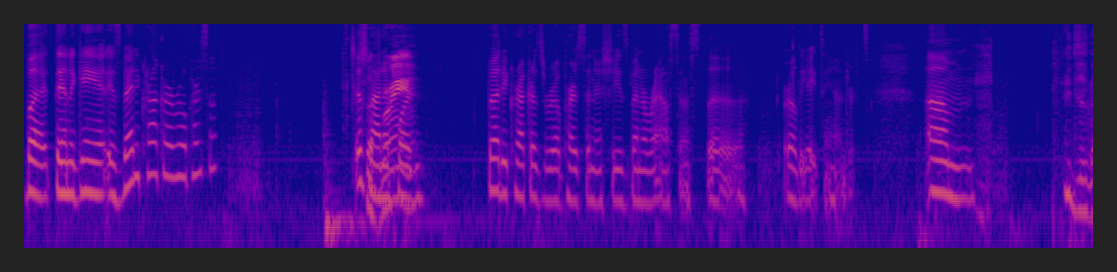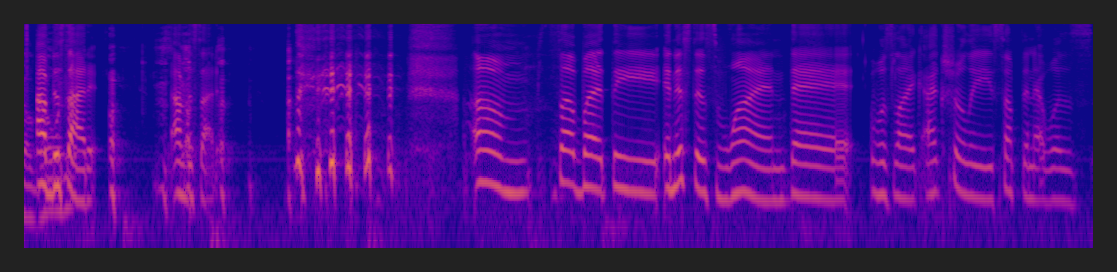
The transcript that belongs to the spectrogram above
but then again, is Betty Crocker a real person? It's, It's not important. Betty Crocker's a real person, and she's been around since the early 1800s. Um, You just go. I've decided. I've decided. Um. So, but the and it's this one that was like actually something that was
